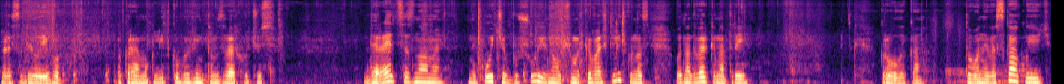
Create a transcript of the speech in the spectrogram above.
Пересадили його окрему клітку, бо він там зверху щось дереться з нами. не хоче, бушує. Ну, в общем, відкриваєш клітку, у нас одна дверка на три кролика. То вони вискакують,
